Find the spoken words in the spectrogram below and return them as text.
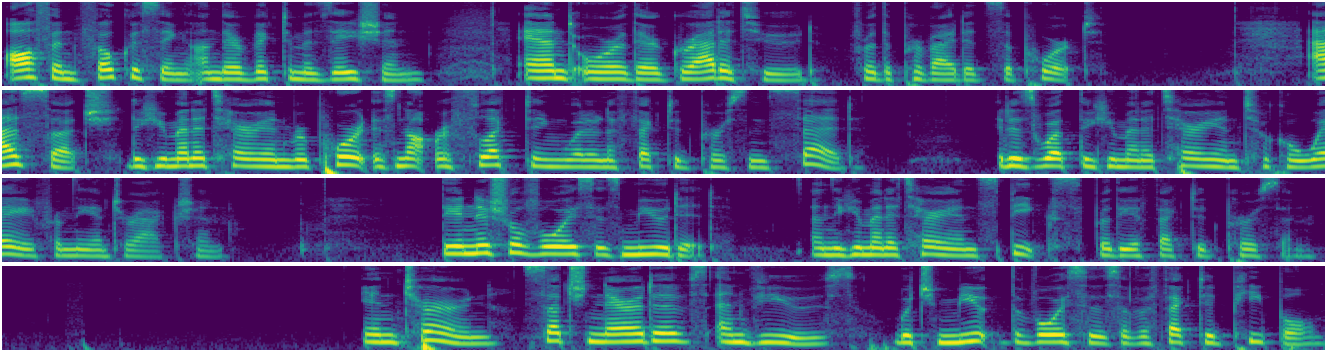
often focusing on their victimization and or their gratitude for the provided support. As such, the humanitarian report is not reflecting what an affected person said. It is what the humanitarian took away from the interaction. The initial voice is muted, and the humanitarian speaks for the affected person. In turn, such narratives and views, which mute the voices of affected people,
